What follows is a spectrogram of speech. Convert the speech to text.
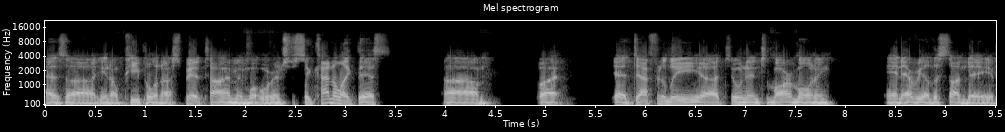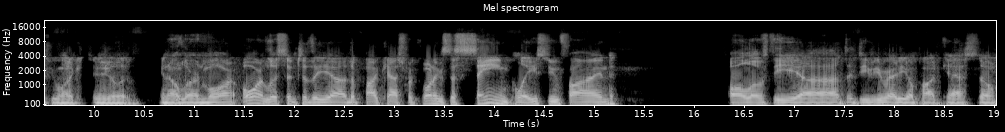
as uh, you know people in our spare time and what we're interested, kind of like this. Um, but yeah, definitely uh, tune in tomorrow morning and every other Sunday if you want to continue to you know learn more or listen to the uh, the podcast recordings. The same place you find all of the uh, the DV Radio podcast. So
